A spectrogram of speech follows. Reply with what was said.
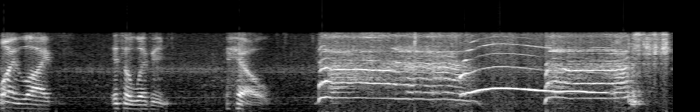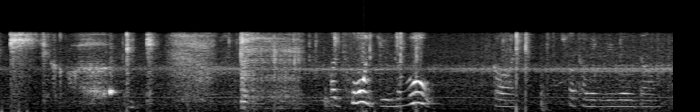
My life is a living hell. I told you, the move. God, it can be really dumb.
